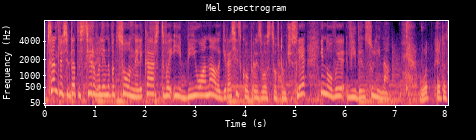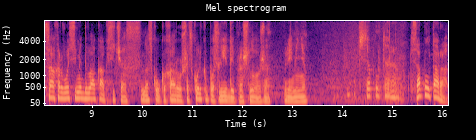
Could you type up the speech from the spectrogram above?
В центре всегда тестировали инновационные лекарства и биоаналоги российского производства, в том числе и новые виды инсулина. Вот этот сахар 8,2 как сейчас? Насколько хороший? Сколько после еды прошло уже времени? Часа полтора. Часа полтора.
